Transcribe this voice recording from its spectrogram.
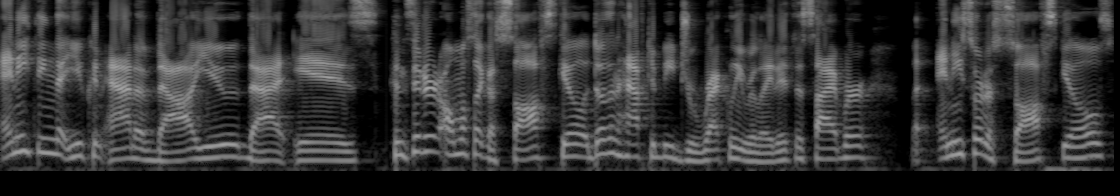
Anything that you can add a value that is considered almost like a soft skill. It doesn't have to be directly related to cyber, but any sort of soft skills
